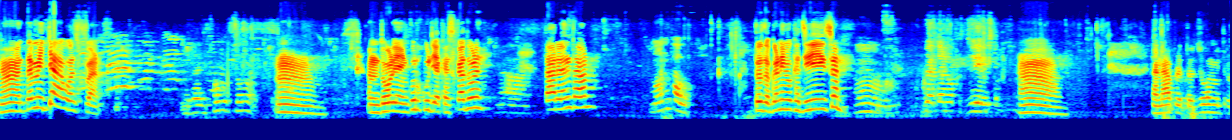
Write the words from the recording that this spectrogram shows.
હા તમે ક્યાં આવો પણ? હમ. અને ધોળી કુરકુરિયા ખાસ કા ધોળે? તારે એમ થાવ મન તો તો ઘણી વખત જઈએ છે ને? હા. અને આપણે તો જો મિત્રો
